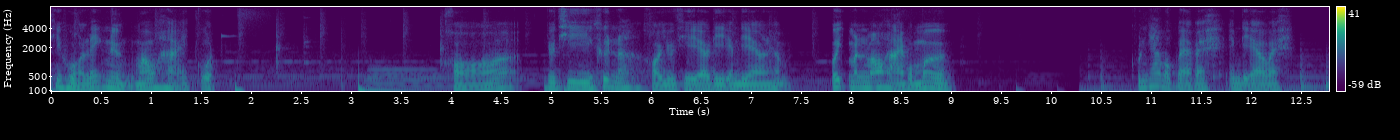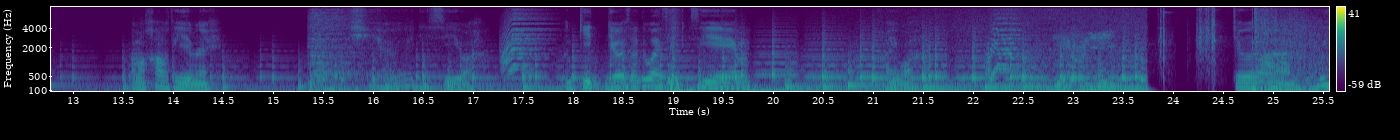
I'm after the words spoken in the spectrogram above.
ที่หัวเลขหนึ่งเมาส์หายกด ขอ UT ขึ้นนะ ขอ UT LD MDL นะครับ เฮ้ย มันเมาส์หายผมมือ คุณย่าบอกแปลไป MDL ไป เอามาเข้าทีมเลย เชี่ยเอ้ย DC ว่ะ อังกฤษเยอะซะด้วยสิ CM ใครวะ เจอลานวิ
